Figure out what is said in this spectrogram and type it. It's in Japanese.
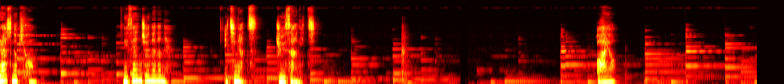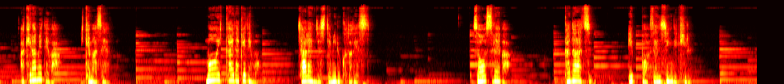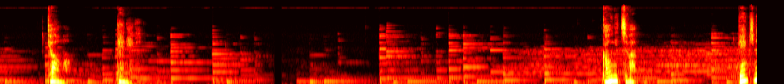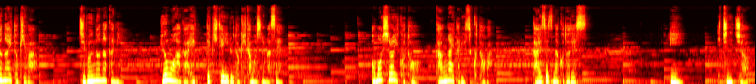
暮らしの基本。2017年1月13日。おはよう。諦めてはいけません。もう一回だけでもチャレンジしてみることです。そうすれば必ず一歩前進できる。今日も丁寧にこんにちは元気のない時は自分の中にユーモアが減ってきている時かもしれません面白いことを考えたりすることは大切なことです。いい一日を。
